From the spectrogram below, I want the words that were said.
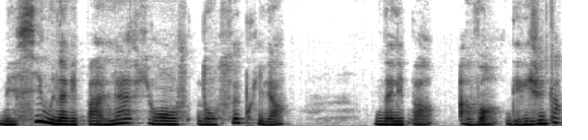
Mais si vous n'avez pas l'assurance dans ce prix-là, vous n'allez pas avoir des résultats.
